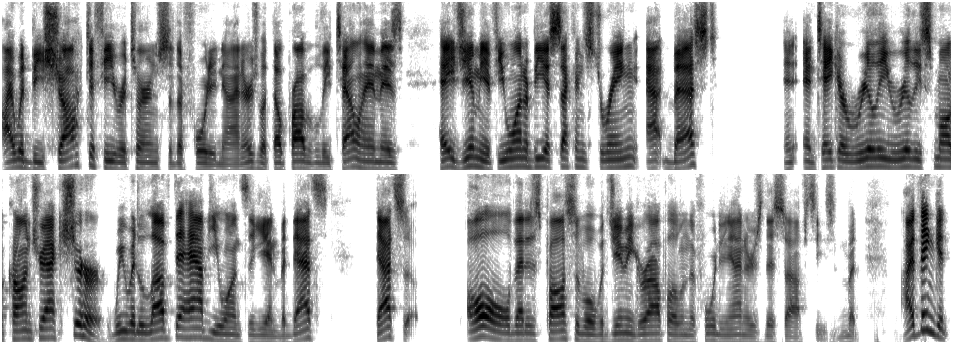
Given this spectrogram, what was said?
I would be shocked if he returns to the 49ers. What they'll probably tell him is, hey, Jimmy, if you want to be a second string at best and, and take a really, really small contract, sure, we would love to have you once again. But that's that's all that is possible with Jimmy Garoppolo and the 49ers this offseason. But I think it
